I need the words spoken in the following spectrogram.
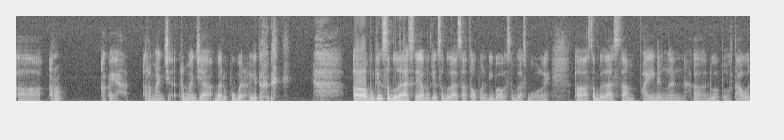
uh, apa ya remaja remaja baru puber gitu uh, mungkin 11 ya mungkin 11 ataupun di bawah 11 boleh. Uh, 11 sampai dengan uh, 20 tahun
